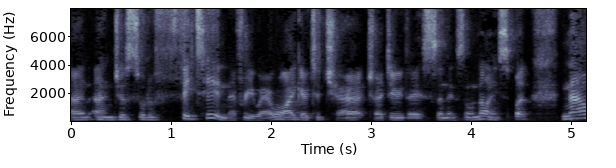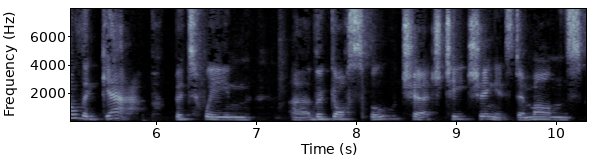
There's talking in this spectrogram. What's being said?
and and just sort of fit in everywhere. Well, I go to church, I do this, and it's all nice. But now the gap between uh, the gospel, church teaching, its demands,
